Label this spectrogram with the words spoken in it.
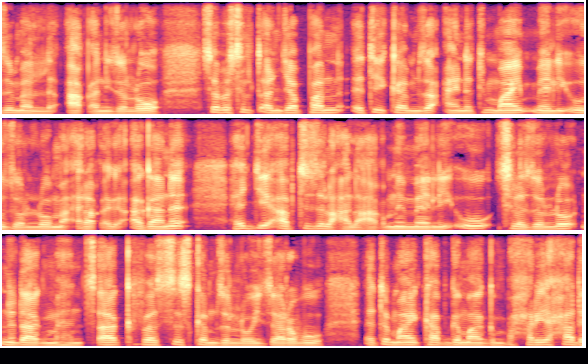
ዝመልእ ዓቐን እዩ ዘለዎ። ሰበስልጣን ጃፓን እቲ ከምዚ ዓይነት ማይ መሊኡ ዘሎ መዕረቒ ኣጋንእ ሕጂ ኣብቲ ዝለዓለ ዓቕሚ መሊኡ ስለዘሎ ንዳግመ ህንጻ ክፈስስ ከምዘለዎ ይዛረቡ። እቲ ማይ ካብ ገማግም ባሕሪ ሓደ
